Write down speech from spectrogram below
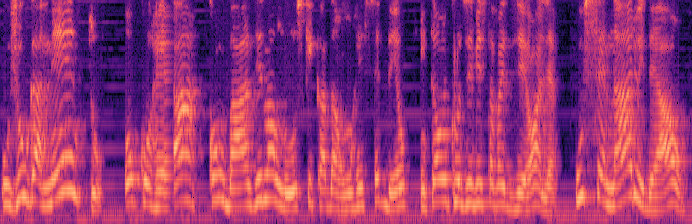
o julgamento ocorrerá com base na luz que cada um recebeu. Então o inclusivista vai dizer: olha, o cenário ideal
